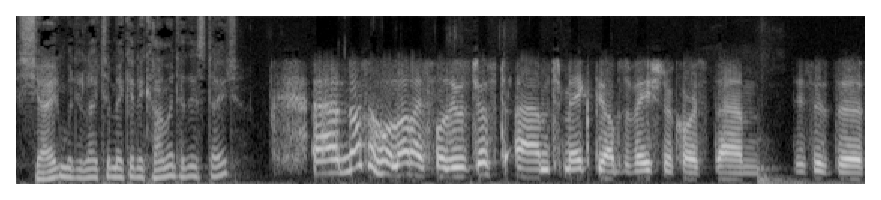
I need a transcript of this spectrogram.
Shane, would you like to make any comment at this stage? Um, not a whole lot, I suppose. It was just um, to make the observation, of course, um, this is the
